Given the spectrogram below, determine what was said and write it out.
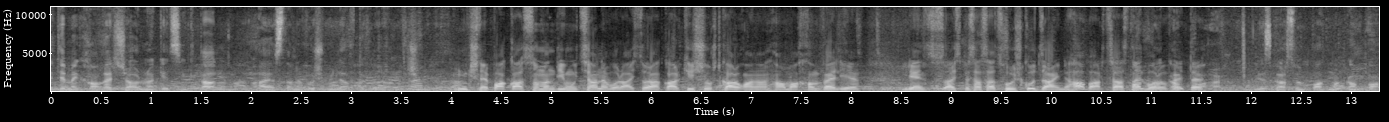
Եթե մենք խաղեր շարունակեցինք տալ, Հայաստանը ոչ մի լավ տեղ չի։ Ինչն է պակասում ընդդիմությանը, որ այս օրակարգի շուրջ կարողանան համախմբվել եւ իրենց, այսպես ասած, հուշկու ձայնը, հա, բարձրացնել, որովհետեւ ես կարծում եմ պատմական պահ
